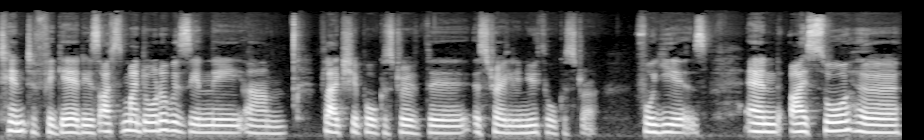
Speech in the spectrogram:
tend to forget is I, my daughter was in the um, flagship orchestra of the Australian Youth Orchestra for years. And I saw her,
